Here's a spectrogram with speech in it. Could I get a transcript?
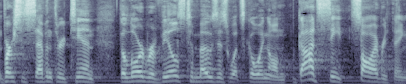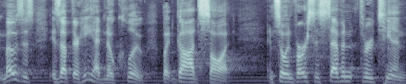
Verses 7 through 10, the Lord reveals to Moses what's going on. God see, saw everything. Moses is up there, he had no clue, but God saw it. And so in verses 7 through 10,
